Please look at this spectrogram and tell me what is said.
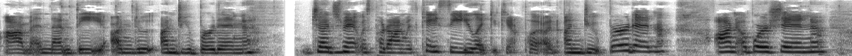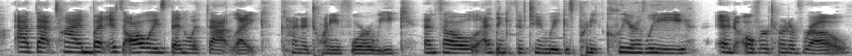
um, and then the undue undue burden judgment was put on with Casey. Like you can't put an undue burden on abortion at that time, but it's always been with that like kind of 24 week. And so I think 15 week is pretty clearly an overturn of Roe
